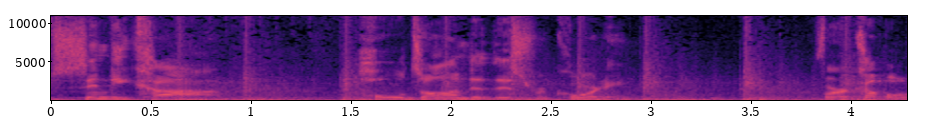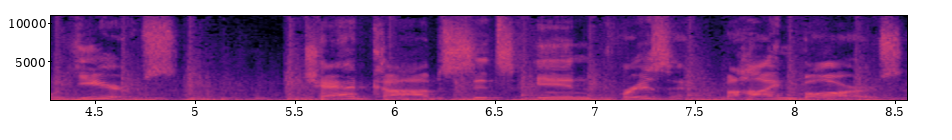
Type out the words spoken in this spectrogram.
Cindy Cobb holds on to this recording for a couple of years. Chad Cobb sits in prison behind bars,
